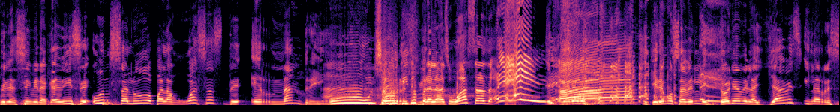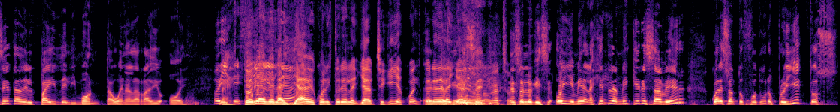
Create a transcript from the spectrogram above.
Mira, sí, mira, acá dice un saludo para las guasas de Hernández. Ah. Uh, un saludito para las guasas. ¡Ay, ay, ay! Ah, y queremos saber la historia de las llaves y la receta del país de limón. Está buena la Radio la historia de las llaves, ¿cuál historia de las llaves? Chiquillas, ¿cuál historia de las llaves? eso es lo que dice. Oye, mira, la gente también quiere saber cuáles son tus futuros proyectos.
